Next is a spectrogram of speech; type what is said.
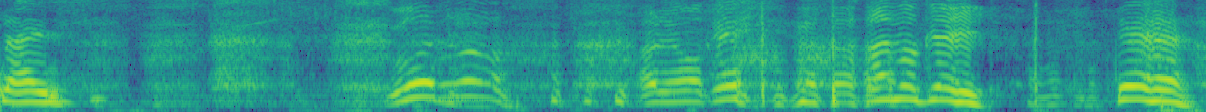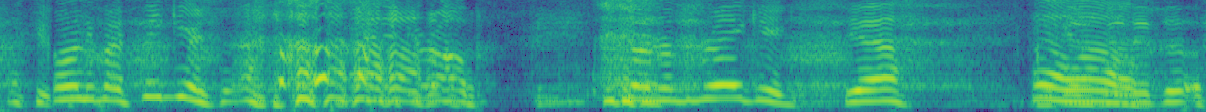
Nice. Good. Are you okay? I'm okay. Yeah, only my fingers drop because of the braking. Yeah. Oh, wow.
